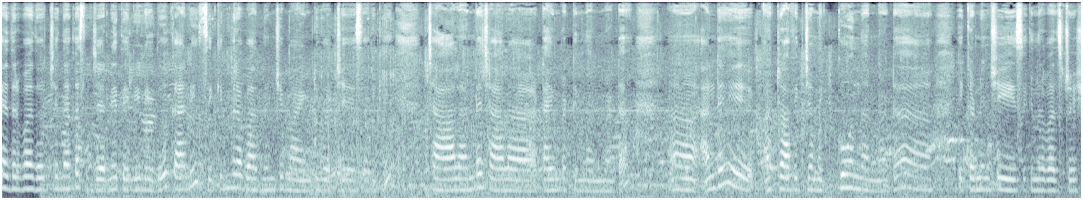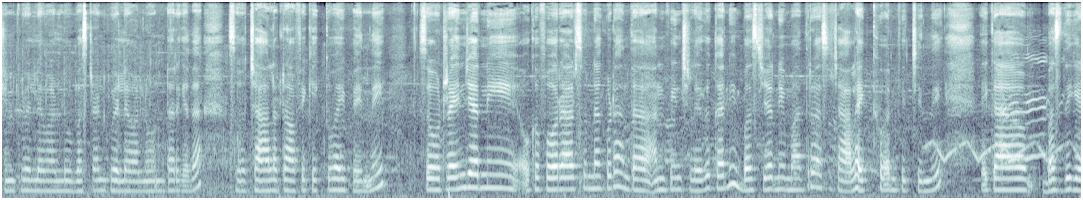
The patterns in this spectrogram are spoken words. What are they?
హైదరాబాద్ వచ్చిందాక అసలు జర్నీ తెలియలేదు. కానీ సికింద్రాబాద్ నుంచి మా ఇంటికి వచ్చేసరికి చాలా అంటే చాలా టైం పట్టిందనమాట. అంటే ట్రాఫిక్ జామ్ ఎక్కువ ఉందన్నమాట ఇక్కడ నుంచి సికింద్రాబాద్ స్టేషన్కి వెళ్ళే వాళ్ళు బస్ స్టాండ్కి వెళ్ళే వాళ్ళు ఉంటారు కదా. సో చాలా ట్రాఫిక్ ఎక్కువైపోయింది. సో ట్రైన్ జర్నీ ఒక ఫోర్ అవర్స్ ఉన్నా కూడా అంత అనిపించలేదు. కానీ బస్ జర్నీ మాత్రం అసలు చాలా ఎక్కువ అనిపించింది. ఇక బస్ దిగే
